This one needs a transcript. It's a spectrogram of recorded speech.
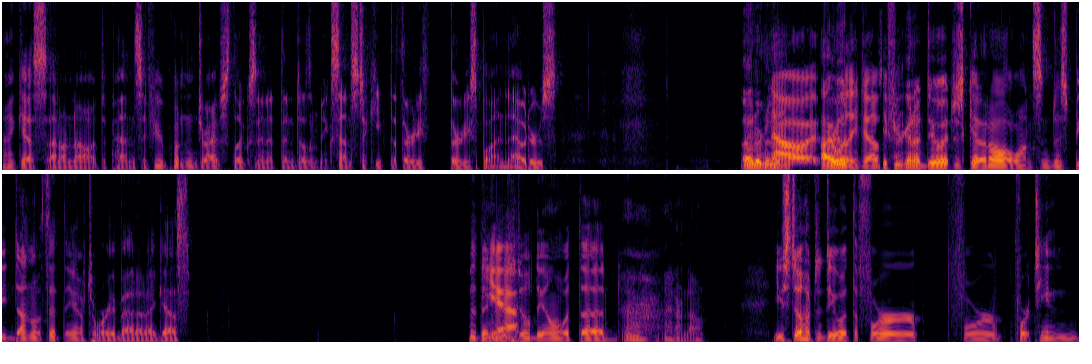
I guess I don't know. It depends. If you're putting drive slugs in it, then it doesn't make sense to keep the 30 30 spline outers. I don't know. No, it I really would does. if you're gonna do it, just get it all at once and just be done with it. Then you don't have to worry about it, I guess. But then you're still dealing with the uh, I don't know. You still have to deal with the four four fourteen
